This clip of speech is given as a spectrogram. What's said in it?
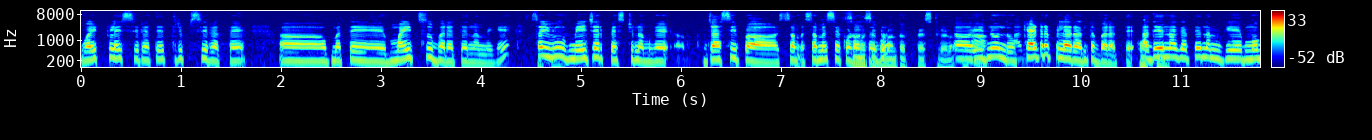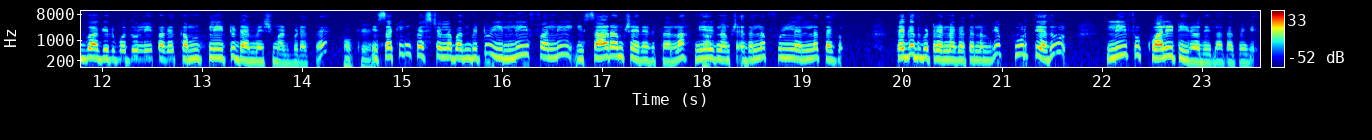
ವೈಟ್ ಫ್ಲೈಸ್ ಇರುತ್ತೆ, ಥ್ರಿಪ್ಸ್ ಇರುತ್ತೆ. ಮತ್ತೆ ಮೈಟ್ಸು ಬರುತ್ತೆ ನಮಗೆ. ಸೊ ಇವು ಮೇಜರ್ ಪೆಸ್ಟ್ ನಮಗೆ ಜಾಸ್ತಿ ಪ- ಸಮ- ಸಮಸ್ಯೆ ಇನ್ನೊಂದು ಕೊಡುವಂಥದ್ದು. ಪೆಸ್ಟ್ಗಳು ಆ, ಇನ್ನೊಂದು ಕ್ಯಾಟರ್ಪಿಲ್ಲರ್ ಅಂತ ಬರುತ್ತೆ. ಅದೇನಾಗುತ್ತೆ ನಮಗೆ ಮೊಗ್ಗಾಗಿರ್ಬೋದು ಲೀಫ್ ಆಗಿ ಕಂಪ್ಲೀಟ್ ಡ್ಯಾಮೇಜ್ ಮಾಡಿಬಿಡುತ್ತೆ. ಓಕೆ ಈ ಸಕಿಂಗ್ ಪೆಸ್ಟ್ ಎಲ್ಲ ಬಂದ್ಬಿಟ್ಟು ಈ ಲೀಫ್ ಅಲ್ಲಿ ಈ ಸಾರಾಂಶ ಏನಿರುತ್ತಲ್ಲ ನೀರಿನ ಅಂಶ ಅದೆಲ್ಲ ಫುಲ್ ಎಲ್ಲ ತೆಗ ತೆಗೆದ್ಬಿಟ್ರೆ ಏನಾಗುತ್ತೆ ನಮಗೆ? ಪೂರ್ತಿ ಅದು ಲೀಫ್ ಕ್ವಾಲಿಟಿ ಇರೋದಿಲ್ಲ ನಮಗೆ.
